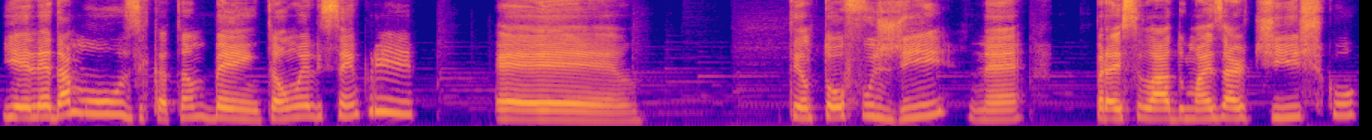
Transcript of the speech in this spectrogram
E ele é da música também, então ele sempre é, tentou fugir, né, para esse lado mais artístico,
